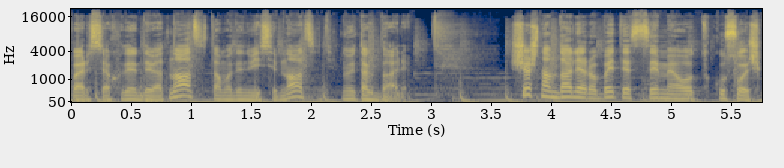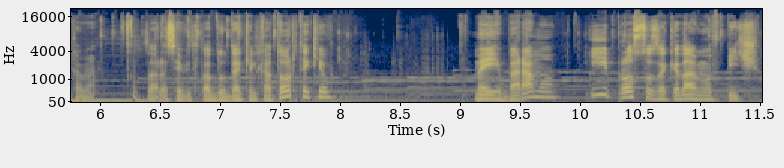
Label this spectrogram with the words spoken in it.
версіях 1.19, там 1.18, ну і так далі. Що ж нам далі робити з цими от кусочками? Зараз я відкладу декілька тортиків. Ми їх беремо і просто закидаємо в піч.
